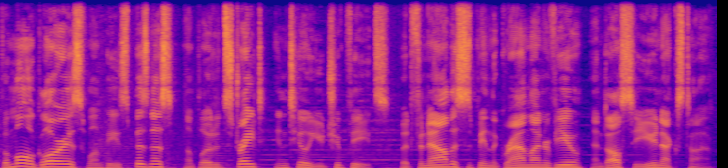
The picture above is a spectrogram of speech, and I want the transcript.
for more glorious One Piece business uploaded straight into your YouTube feeds. But for now, this has been the Grand Line Review, and I'll see you next time.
